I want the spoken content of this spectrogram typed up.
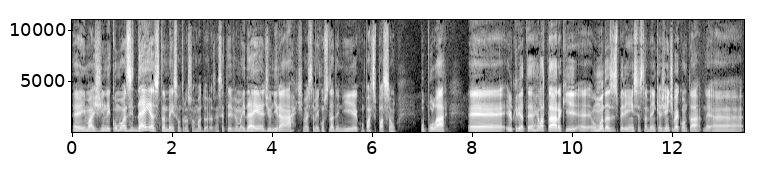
é, imagina e como as ideias também são transformadoras. Né? Você teve uma ideia de unir a arte, mas também com cidadania, com participação popular. É, eu queria até relatar aqui é, uma das experiências também que a gente vai contar né, uh,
